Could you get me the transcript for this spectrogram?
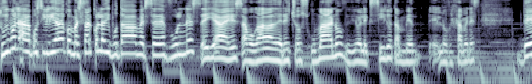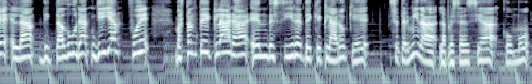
Tuvimos la posibilidad de conversar con la diputada Mercedes Bulnes. Ella es abogada de derechos humanos, vivió el exilio también, en los vejámenes de la dictadura y ella fue bastante clara en decir de que claro que se termina la presencia como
